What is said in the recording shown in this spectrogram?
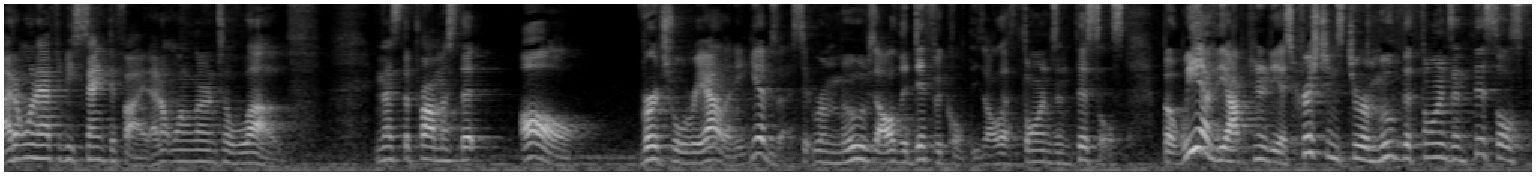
I don't want to have to be sanctified. I don't want to learn to love. And that's the promise that all virtual reality gives us. It removes all the difficulties, all the thorns and thistles. But we have the opportunity as Christians to remove the thorns and thistles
